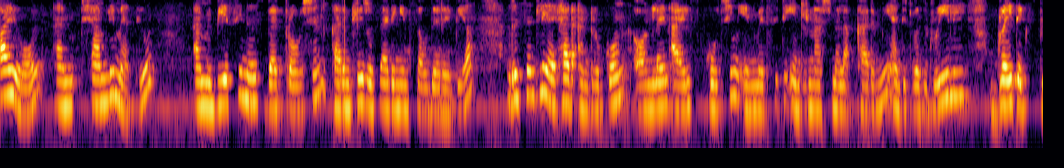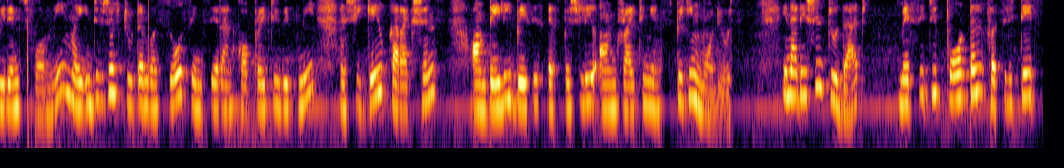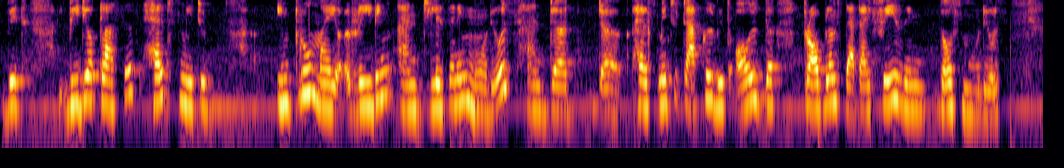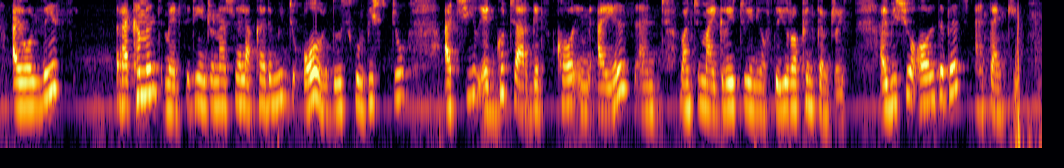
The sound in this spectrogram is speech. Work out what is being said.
Hi all, I'm Shamli Matthew. I'm a BSc nurse by profession, currently residing in Saudi Arabia. Recently, I had undergone online IELTS coaching in MedCity International Academy, and it was really great experience for me. My individual tutor was so sincere and cooperative with me, and she gave corrections on daily basis, especially on writing and speaking modules. In addition to that, MedCity portal facilitates with video classes helps me to improve my reading and listening modules and uh, uh, helps me to tackle with all the problems that i face in those modules. I always recommend medcity international academy to all those who wish to achieve a good target score in ielts and want to migrate to any of the european countries. I wish you all the best and thank you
